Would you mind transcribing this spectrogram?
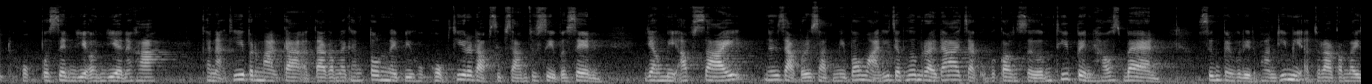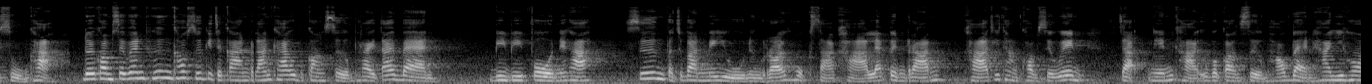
21.6% year on year นะคะขณะที่ประมาณการอัตรากำไรขั้นต้นในปี 66 ที่ระดับ 13.4% ยังมีอัพไซด์เนื่องจากบริษัทมีเป้าหมายที่จะเพิ่มรายได้จากอุปกรณ์เสริมที่เป็น House Band ซึ่งเป็นผลิตภัณฑ์ที่มีอัตรากำไรสูงค่ะ โดยคอมเซเว่นเพิ่งเข้าซื้อกิจการร้านค้าอุปกรณ์เสริมภายใต้แบรนด์ BB Phone นะคะ ซึ่งปัจจุบันมีอยู่ 106 สาขาและเป็นร้านค้าที่ทางคอมเซเว่นจะเน้นขายอุปกรณ์เสริม House Band 5ยี่ห้อ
